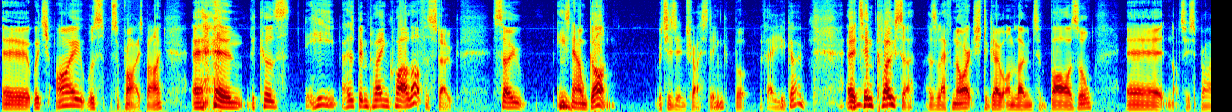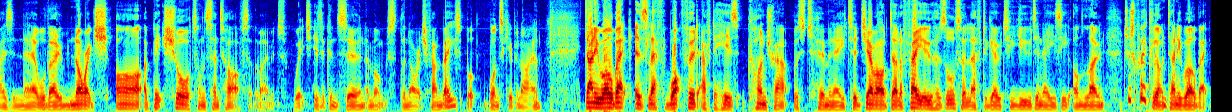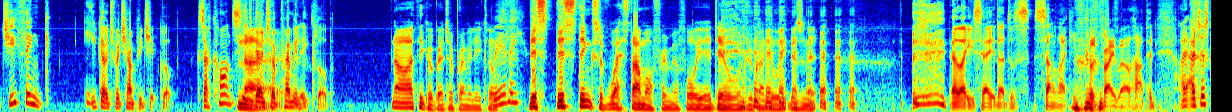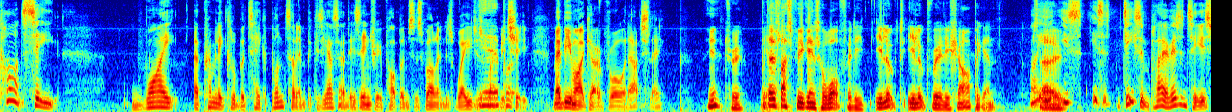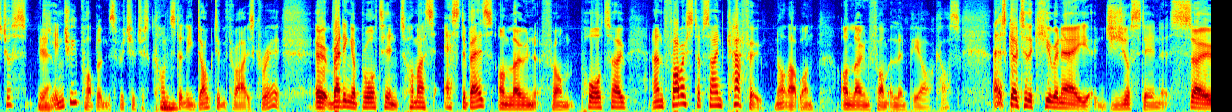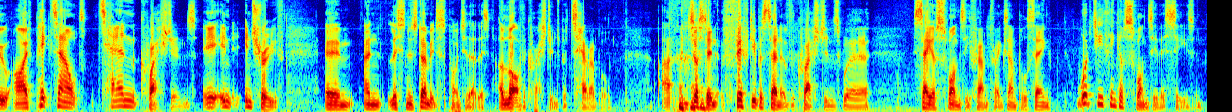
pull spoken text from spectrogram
uh, which I was surprised by um, because he has been playing quite a lot for Stoke. So he's mm. now gone, which is interesting, but there you go. Uh, Timm Klose has left Norwich to go on loan to Basel. Uh, not too surprising there, although Norwich are a bit short on centre halves at the moment, which is a concern amongst the Norwich fan base, but one to keep an eye on. Danny Welbeck has left Watford after his contract was terminated. Gerard Deulofeu has also left to go to Udinese on loan. Just quickly on Danny Welbeck, do you think he'd go to a Championship club? Because I can't see no. him going to a Premier League club. No, I think he'll go to a Premier League club. Really? This this stinks of West Ham offering him a four year deal, hundred grand a week, doesn't it? now, like you say, that does sound like it could very well happen. I, I, just can't see why a Premier League club would take a punt on him because he has had his injury problems as well, and his wages yeah, won't be cheap. Maybe he might go abroad, actually. Yeah, true. But yeah. those last few games for Watford, he, he looked he looked really sharp again. Well, so, he's he's a decent player, isn't he? It's just yeah. the injury problems which have just mm-hmm. constantly mm-hmm. dogged him throughout his career. Uh, Reading have brought in Thomas Esteves on loan from Porto, and Forest have signed Cafu, not that one, on loan from Olympiacos. Let's go to the Q and A, Justin. So I've picked out ten questions. In in, in truth, um, and listeners, don't be disappointed at this. A lot of the questions were terrible. Uh, Justin, fifty percent of the questions were say a Swansea fan, for example, saying, What do you think of Swansea this season?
